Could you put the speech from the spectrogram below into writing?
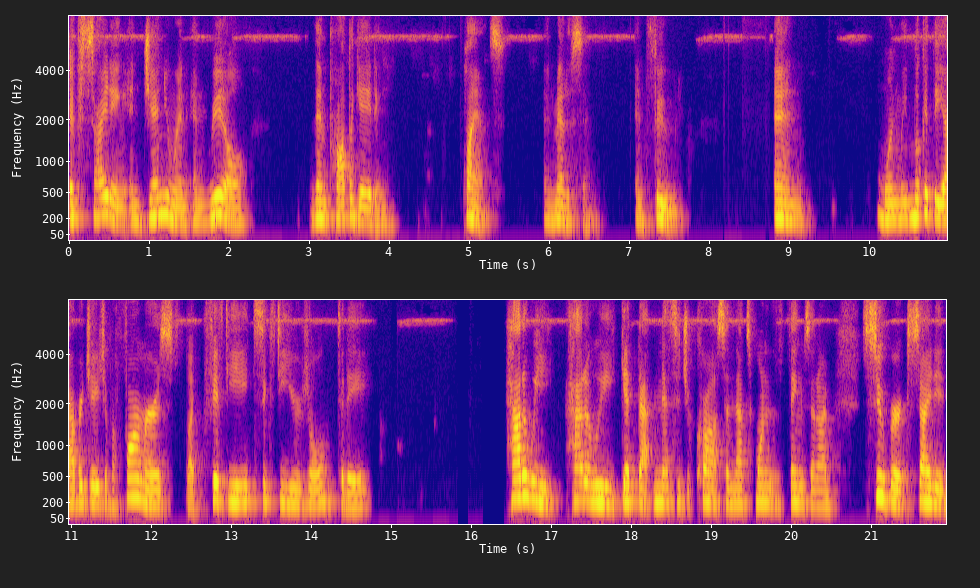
exciting and genuine and real than propagating plants and medicine and food and when we look at the average age of a farmer is like 58 60 years old today how do we how do we get that message across? And that's one of the things that i'm super excited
